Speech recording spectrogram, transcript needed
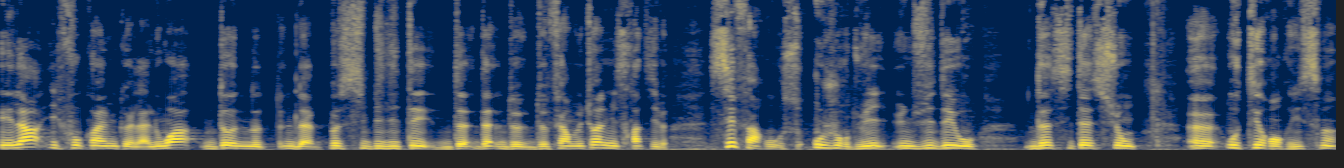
Et là, il faut quand même que la loi donne la possibilité de fermeture administrative. C'est Pharos. Aujourd'hui, une vidéo d'incitation euh, au terrorisme,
